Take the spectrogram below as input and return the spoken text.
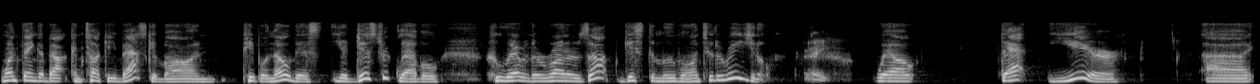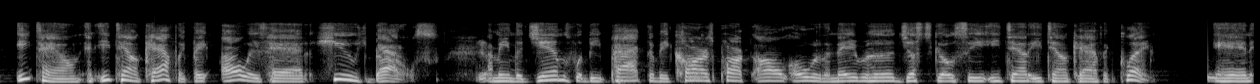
one thing about Kentucky basketball, and people know this, your district level, whoever the runners up gets to move on to the regional. Right. Well, that year, uh, E Town and E Town Catholic, they always had huge battles. Yep. I mean, the gyms would be packed. There'd be cars parked all over the neighborhood just to go see E Town, E Town Catholic play. And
